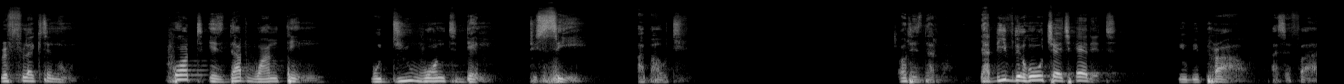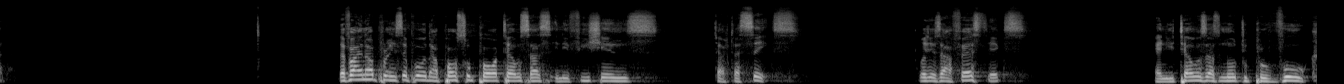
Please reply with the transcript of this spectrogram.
reflecting on what is that one thing would you want them to say about you? What is that one? That if the whole church heard it, you'll be proud as a father. The final principle the Apostle Paul tells us in Ephesians chapter 6, which is our first text, and he tells us not to provoke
